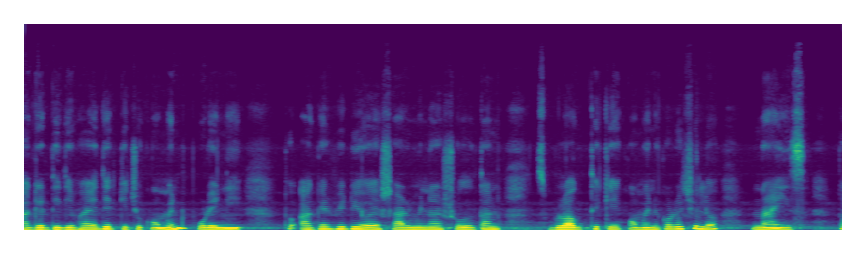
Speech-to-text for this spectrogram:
আগের দিদিভাইদের কিছু কমেন্ট পড়ে নিই। তো আগের ভিডিওয়ে শারমিনা সুলতান ব্লগ থেকে কমেন্ট করেছিল, নাইস। তো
